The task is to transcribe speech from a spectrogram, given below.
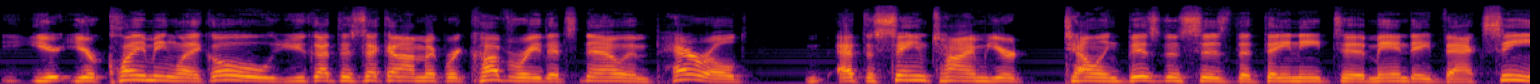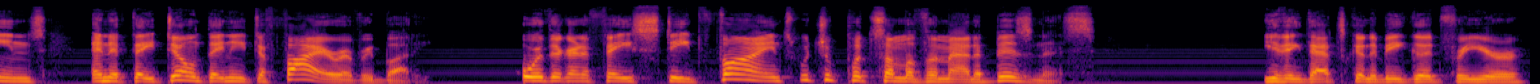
you're, you're claiming, like, oh, you got this economic recovery that's now imperiled. At the same time, you're telling businesses that they need to mandate vaccines, and if they don't, they need to fire everybody. Or they're going to face steep fines, which will put some of them out of business. You think that's going to be good for your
